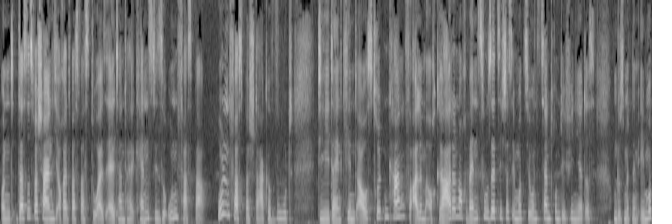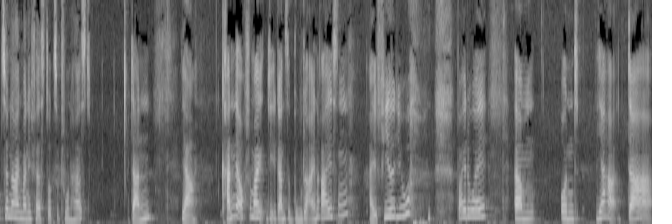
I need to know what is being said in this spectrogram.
Und das ist wahrscheinlich auch etwas, was du als Elternteil kennst, diese unfassbar, unfassbar starke Wut, die dein Kind ausdrücken kann, vor allem auch gerade noch, wenn zusätzlich das Emotionszentrum definiert ist und du es mit einem emotionalen Manifestor zu tun hast, dann ja, kann der auch schon mal die ganze Bude einreißen. I feel you, by the way. Ähm, und ja, da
